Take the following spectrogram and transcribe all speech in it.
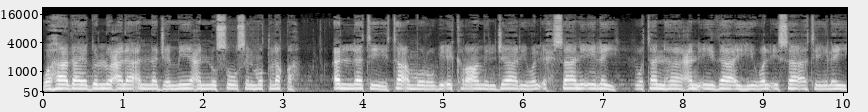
وهذا يدل على أن جميع النصوص المطلقة التي تأمر بإكرام الجار والإحسان إليه وتنهى عن إيذائه والإساءة إليه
